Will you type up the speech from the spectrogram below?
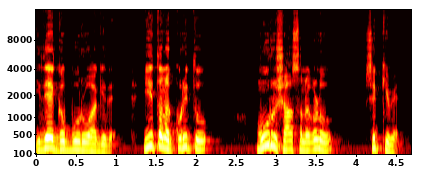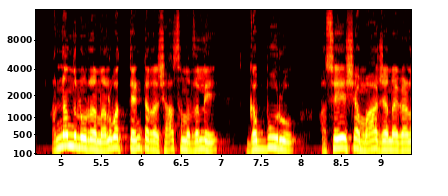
ಇದೇ ಗಬ್ಬೂರು ಆಗಿದೆ. ಈತನ ಕುರಿತು ಮೂರು ಶಾಸನಗಳು ಸಿಕ್ಕಿವೆ. ಹನ್ನೊಂದು ನೂರ ನಲವತ್ತೆಂಟರ ಶಾಸನದಲ್ಲಿ ಗಬ್ಬೂರು ಅಶೇಷ ಮಹಾಜನಗಳ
